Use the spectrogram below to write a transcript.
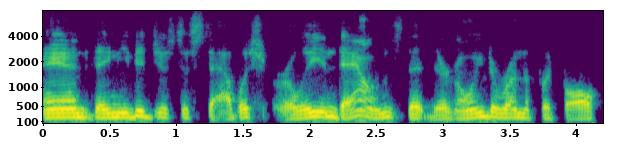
And they need to just establish early in downs that they're going to run the football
